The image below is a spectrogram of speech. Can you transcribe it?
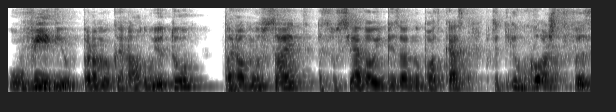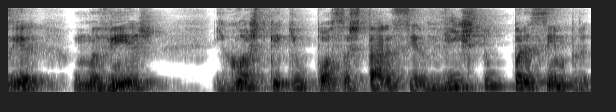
o vídeo para o meu canal do YouTube, para o meu site, associado ao episódio no podcast. Portanto, eu gosto de fazer uma vez e gosto que aquilo possa estar a ser visto para sempre.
